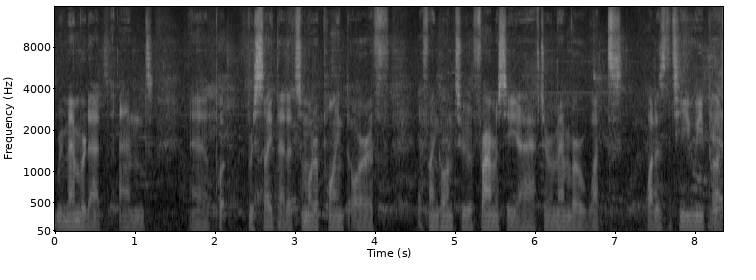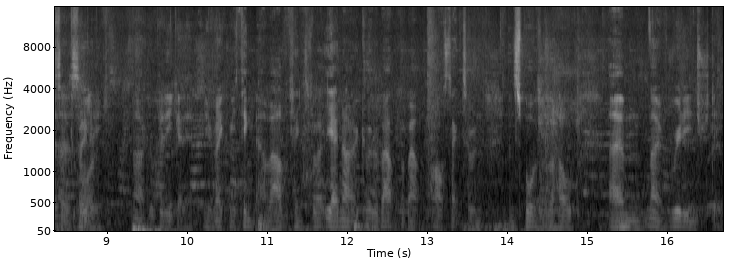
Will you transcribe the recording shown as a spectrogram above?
remember that and uh, put recite that at some other point, or if if I'm going to a pharmacy, I have to remember what what is the TUE process. Yeah, no, I completely get it. You make me think now about other things, but yeah, no, about about our sector and, and sports as a whole. Um, no, really interesting.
